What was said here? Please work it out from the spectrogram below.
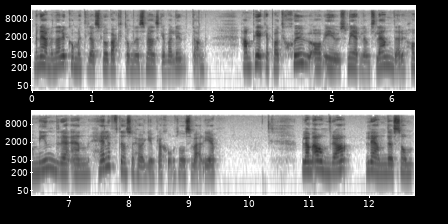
Men även när det kommer till att slå vakt om den svenska valutan. Han pekar på att sju av EUs medlemsländer har mindre än hälften så hög inflation som Sverige. Bland andra länder som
